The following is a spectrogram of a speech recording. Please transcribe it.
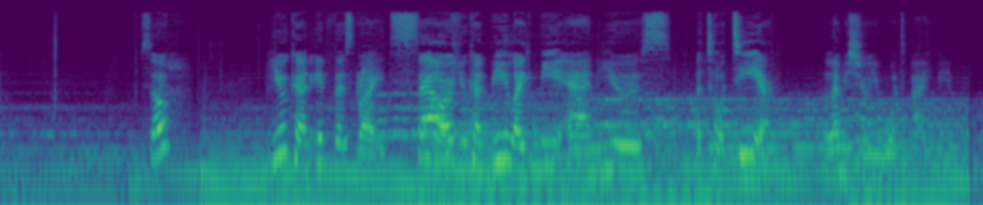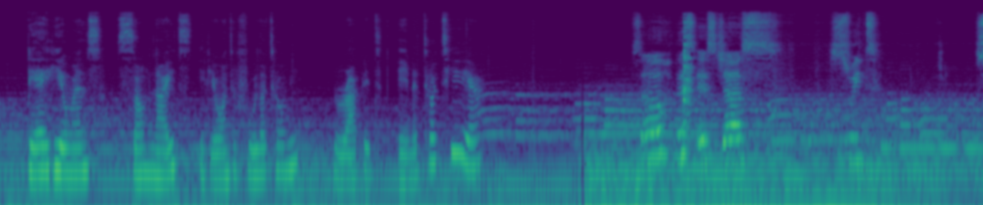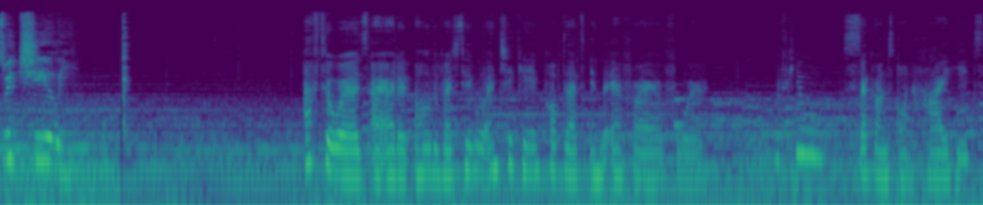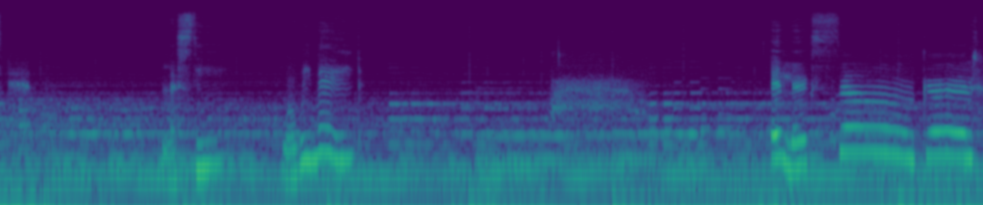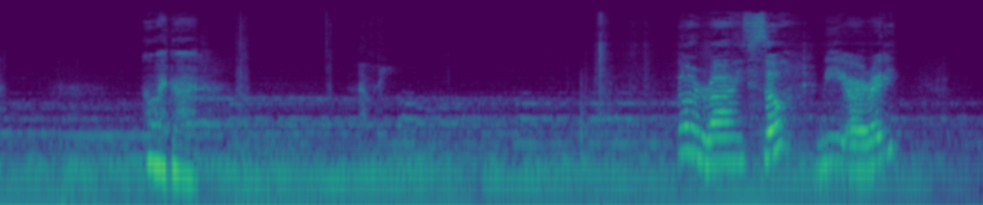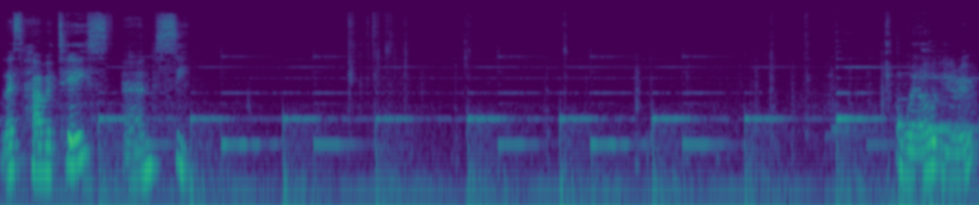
So, you can eat this by itself, or you can be like me and use a tortilla. Let me show you what I mean. Dear humans, some nights, if you want to fool a tummy, wrap it in a tortilla. So this is just sweet, sweet chili. Afterwards, I added all the vegetable and chicken, popped that in the air fryer for a few seconds on high heat and let's see what we made. It looks so good. Oh my god. Alright, so we are ready. Let's have a taste and see. Well, Iri.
